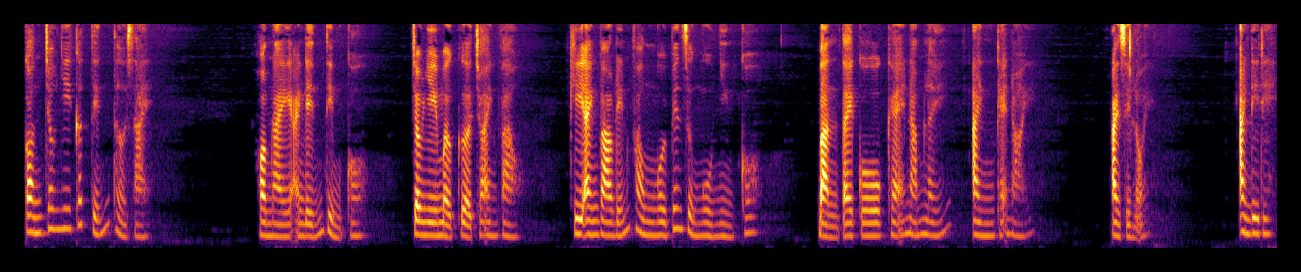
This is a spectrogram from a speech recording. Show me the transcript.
còn Châu Nhi cất tiếng thở dài. Hôm nay anh đến tìm cô. Châu Nhi mở cửa cho anh vào. Khi anh vào đến phòng ngồi bên giường ngủ nhìn cô, bàn tay cô khẽ nắm lấy, anh khẽ nói. Anh xin lỗi. Anh đi đi.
